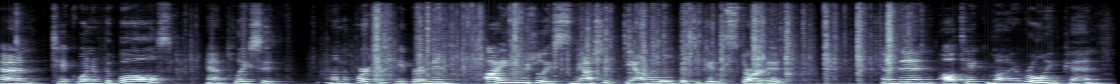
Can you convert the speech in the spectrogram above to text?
and take one of the balls and place it on the parchment paper. And then I usually smash it down a little bit to get it started. And then I'll take my rolling pin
